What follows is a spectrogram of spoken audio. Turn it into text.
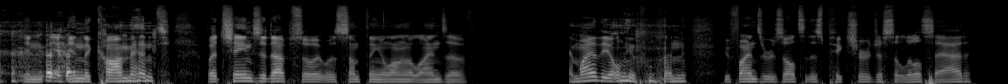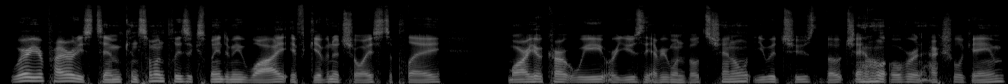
in Yeah. in the comment, but changed it up so it was something along the lines of, "Am I the only one who finds the results of this picture just a little sad? Where are your priorities, Tim? Can someone please explain to me why, if given a choice to play Mario Kart Wii or use the Everyone Votes channel, you would choose the vote channel over an actual game?"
